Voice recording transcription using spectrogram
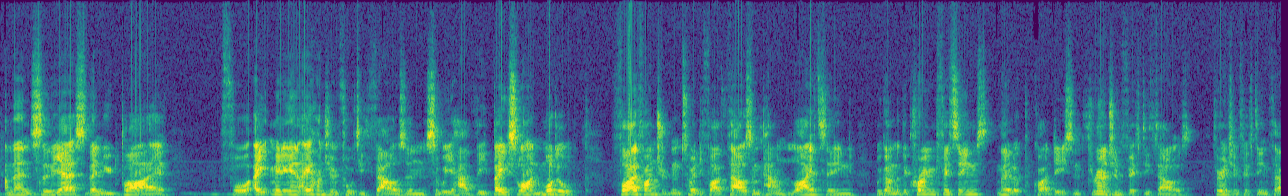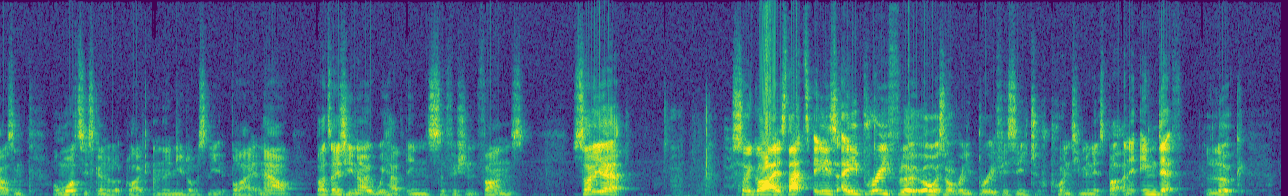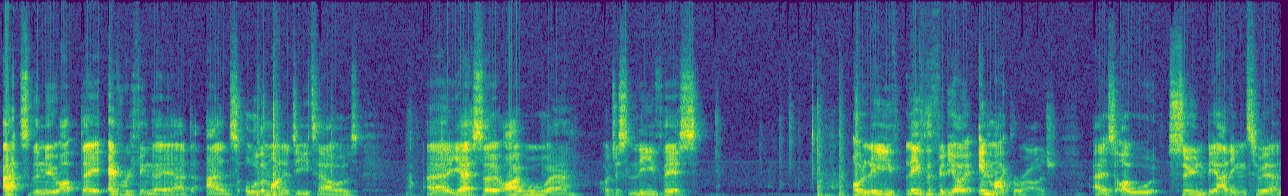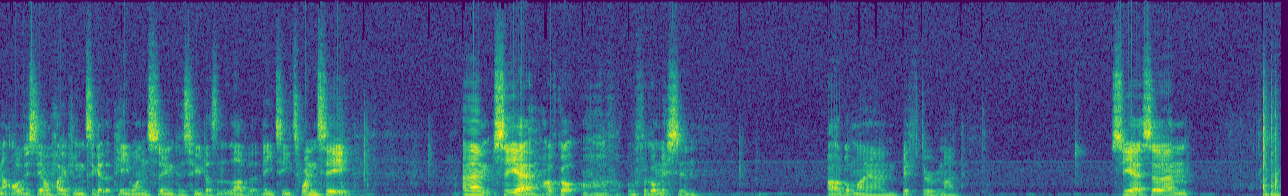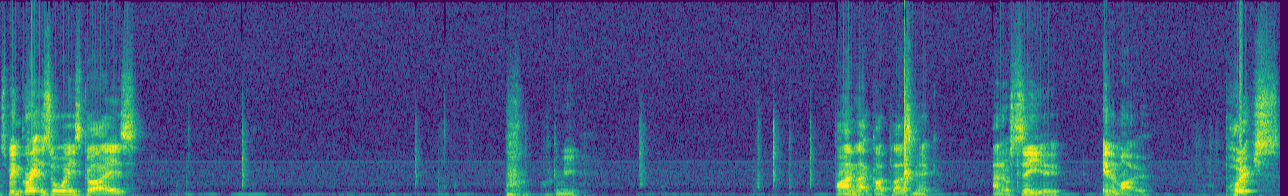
And then, so yeah, so then you buy for 8,840,000. So we have the baseline model £525,000 lighting. We're going with the chrome fittings. They look quite decent. 350,000, 315,000 on what it's going to look like, and then you'd obviously buy it now. But as you know, we have insufficient funds. So yeah. So guys, that is a brief look. Oh, it's not really brief. It's 20 minutes, but an in-depth look at the new update, everything that it adds, all the minor details. Uh, yeah, so I will. Uh, I'll just leave this. I'll leave leave the video in my garage, as I will soon be adding to it, and obviously I'm hoping to get the P1 soon, because who doesn't love the T20? Um, so yeah, I've got. Oh, what have I got missing? Oh, I've got my um, Bifta, haven't I? So yeah, so um, it's been great as always, guys. I can be. I'm that guy, Plazmic, and I'll see you in a mo. Peace.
